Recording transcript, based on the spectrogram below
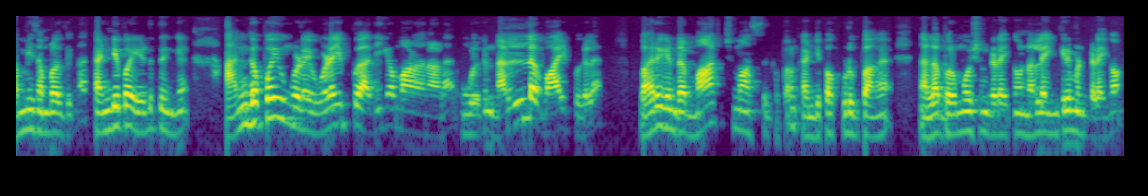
கம்மி சம்பளத்துக்குன்னா கண்டிப்பா எடுத்துங்க அங்க போய் உங்களுடைய உழைப்பு அதிகமானதுனால உங்களுக்கு நல்ல வாய்ப்புகளை வருகின்ற மார்ச் மாசத்துக்கு அப்புறம் கண்டிப்பா கொடுப்பாங்க. நல்ல ப்ரொமோஷன் கிடைக்கும் நல்ல இன்க்ரிமெண்ட் கிடைக்கும்.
